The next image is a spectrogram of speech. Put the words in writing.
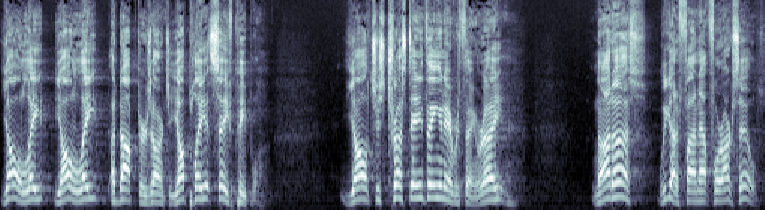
Y'all late, y'all late adopters, aren't you? Y'all play it safe people. Y'all just trust anything and everything, right? Not us. We got to find out for ourselves.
